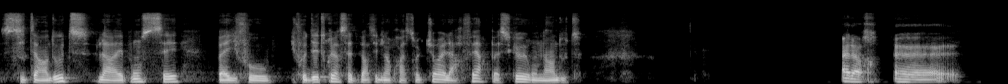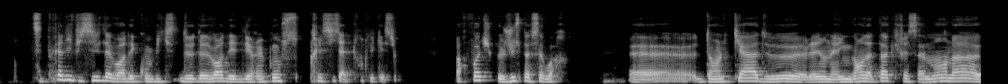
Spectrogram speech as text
si tu as un doute, la réponse c'est bah, il, faut, il faut détruire cette partie de l'infrastructure et la refaire parce qu'on a un doute Alors, euh, c'est très difficile d'avoir des, réponses précises à toutes les questions. Parfois, tu peux juste pas savoir. Euh, dans le cas de, là, on a une grande attaque récemment, là,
